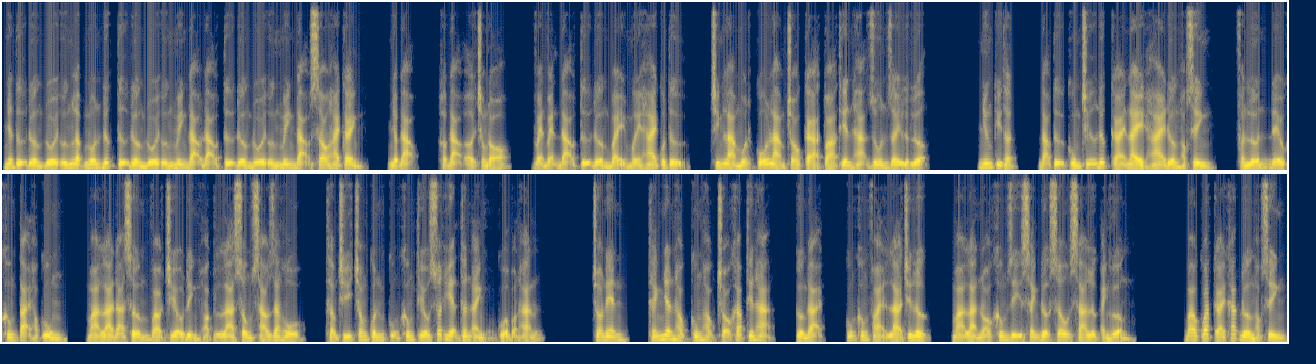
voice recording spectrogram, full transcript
Nhân tự đường đối ứng lập ngôn đức tự đường đối ứng minh đạo đạo tự đường đối ứng minh đạo sau hai cảnh, nhập đạo, hợp đạo ở trong đó, vẹn vẹn đạo tự đường bảy mươi hai quân tử, chính là một cố làm cho cả tòa thiên hạ run dày lực lượng nhưng kỳ thật, đạo tự cùng chữ đức cái này hai đường học sinh, phần lớn đều không tại học cung, mà là đã sớm vào triều đình hoặc là sông sáo giang hồ, thậm chí trong quân cũng không thiếu xuất hiện thân ảnh của bọn hắn. Cho nên, thánh nhân học cung học trò khắp thiên hạ, cường đại, cũng không phải là chiến lược, mà là nó không gì sánh được sâu xa lực ảnh hưởng. Bao quát cái khác đường học sinh,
